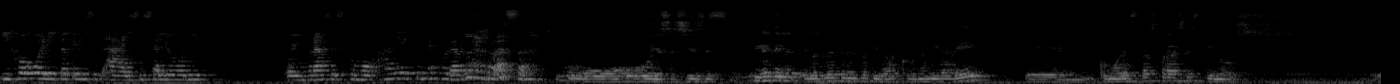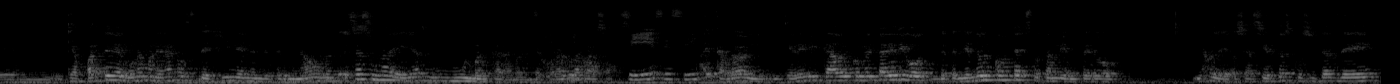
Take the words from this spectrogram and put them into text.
hijo güerito que dices, ay, sí salió bonito. O en frases como, ay, hay que mejorar la raza, ¿no? Uy, ese sí es... Fíjate, el otro día también platicaba con una amiga de, eh, como de estas frases que nos... Eh, que aparte de alguna manera nos definen en determinado momento. Esa es una de ellas muy marcada, ¿no? El mejorar la raza. Sí, sí, sí. Ay, cabrón, qué delicado el comentario, digo, dependiendo del contexto también, pero, híjole, o sea, ciertas cositas de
